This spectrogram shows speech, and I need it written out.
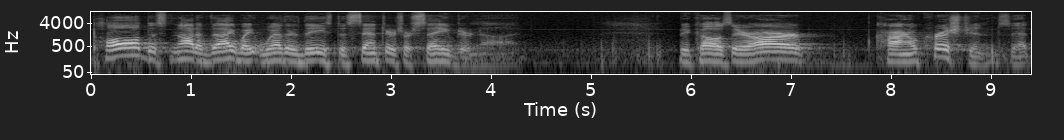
Paul does not evaluate whether these dissenters are saved or not. Because there are carnal Christians that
